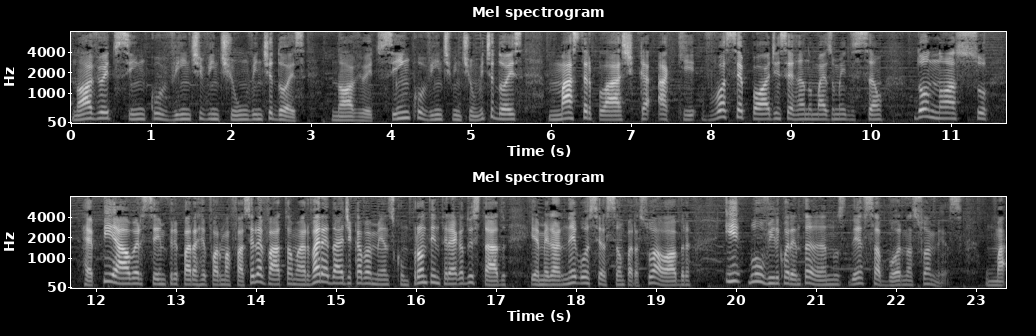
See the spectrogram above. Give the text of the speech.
985 20 21 22. 985 20 21 22 Master Plástica aqui você pode encerrando mais uma edição do nosso Happy Hour, sempre para reforma fácil elevada, a maior variedade de acabamentos com pronta entrega do Estado e a melhor negociação para sua obra. E Blueville 40 anos, dê sabor na sua mesa. Uma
